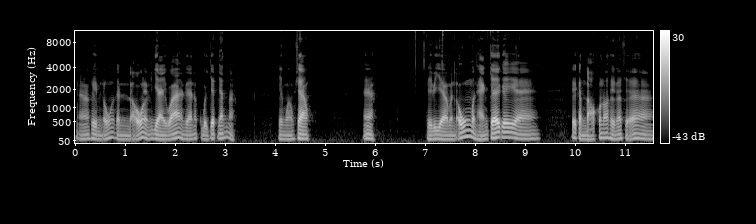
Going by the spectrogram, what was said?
Đó, khi mình uống cái cành đổ này nó dài quá ra nó cũng bị chết nhánh nè nhưng mà không sao. Ha. Thì bây giờ mình uống mình hạn chế cái ờ, cái cành đọt của nó thì nó sẽ ờ,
